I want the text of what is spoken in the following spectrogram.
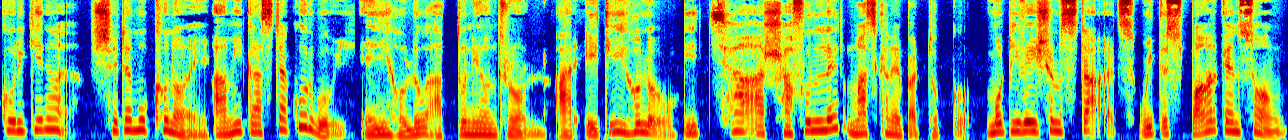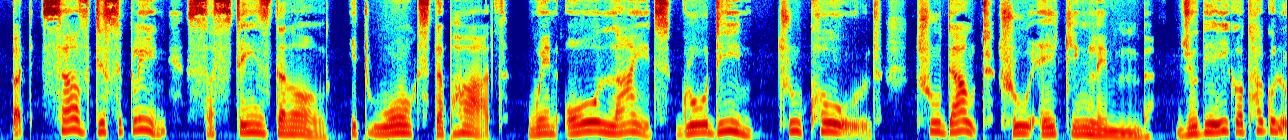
করি কিনা সেটা মুখ্য নয়, আমি কাজটা করবই। এই হলো আত্মনিয়ন্ত্রণ, আর এটিই হলো ইচ্ছা আর সাফল্যের মাঝখানের পার্থক্য। Motivation starts with a spark and song but self discipline sustains the long It walks the path when all lights grow dim through cold, through doubt, through aching limb. যদি এই কথাগুলো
